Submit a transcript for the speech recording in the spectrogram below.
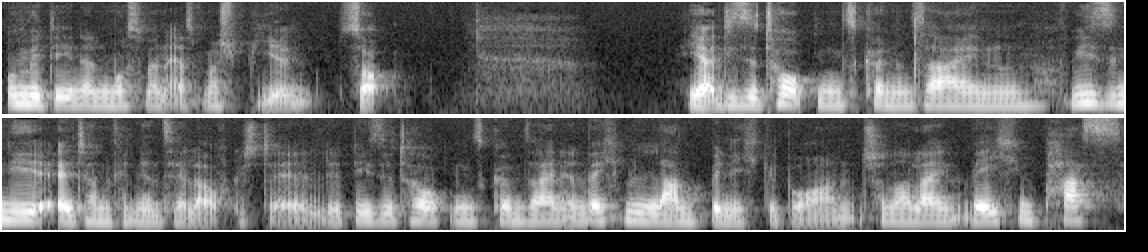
und mit denen muss man erstmal spielen. So, ja, diese Tokens können sein, wie sind die Eltern finanziell aufgestellt? Diese Tokens können sein, in welchem Land bin ich geboren? Schon allein, welchen Pass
